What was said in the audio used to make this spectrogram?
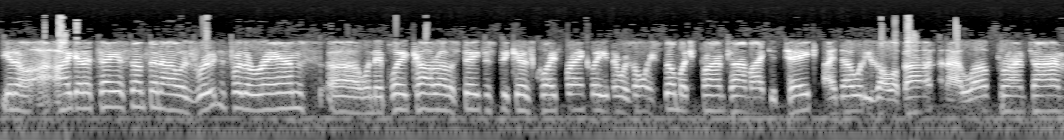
you know, I, I got to tell you something. I was rooting for the Rams uh, when they played Colorado State, just because, quite frankly, there was only so much prime time I could take. I know what he's all about, and I love prime time.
